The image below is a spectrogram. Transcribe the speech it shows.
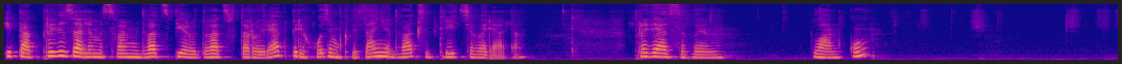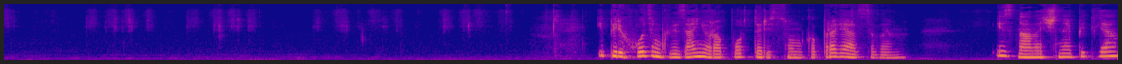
Итак, провязали мы с вами 21-22 ряд, переходим к вязанию 23 ряда. Провязываем планку И переходим к вязанию раппорта рисунка. Провязываем. Изнаночная петля,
